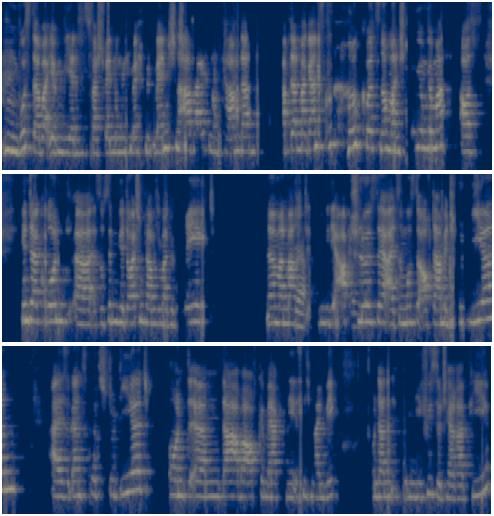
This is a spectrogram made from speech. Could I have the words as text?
wusste aber irgendwie, ja, das ist Verschwendung, ich möchte mit Menschen arbeiten und kam dann, habe dann mal ganz kurz noch mal ein Studium gemacht aus Hintergrund, äh, so sind wir Deutschen, glaube ich, immer geprägt. Ne, man macht ja. irgendwie die Abschlüsse, also musste auch damit studieren, also ganz kurz studiert und ähm, da aber auch gemerkt, nee, ist nicht mein Weg. Und dann in die Physiotherapie.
